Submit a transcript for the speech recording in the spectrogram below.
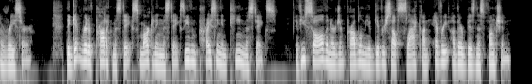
eraser. They get rid of product mistakes, marketing mistakes, even pricing and team mistakes. If you solve an urgent problem, you'll give yourself slack on every other business function.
